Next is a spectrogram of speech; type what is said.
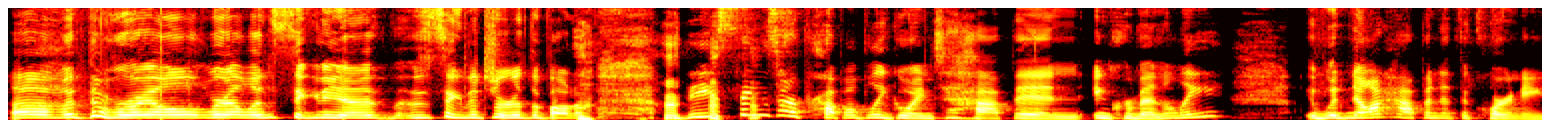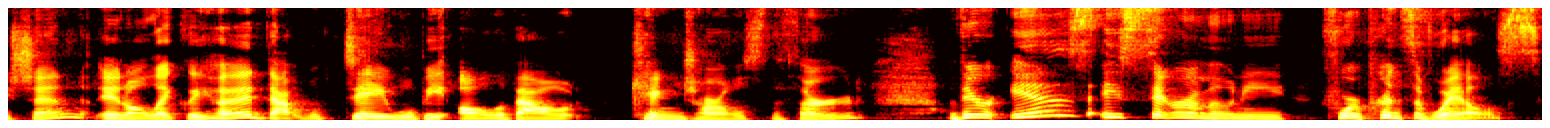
uh, with the royal royal insignia signature at the bottom. These things are probably going to happen incrementally. It would not happen at the coronation in all likelihood. That day will be all about King Charles III. There is a ceremony for Prince of Wales.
